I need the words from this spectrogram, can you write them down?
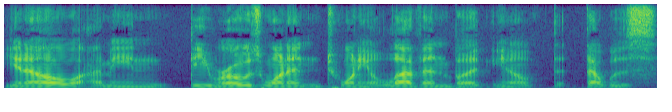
You know, I mean, D Rose won it in 2011, but you know th- that was.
